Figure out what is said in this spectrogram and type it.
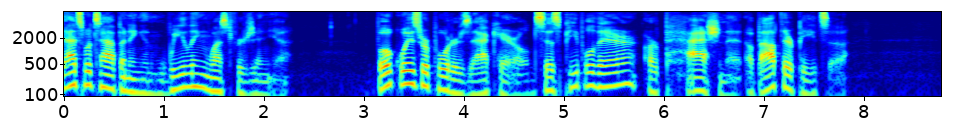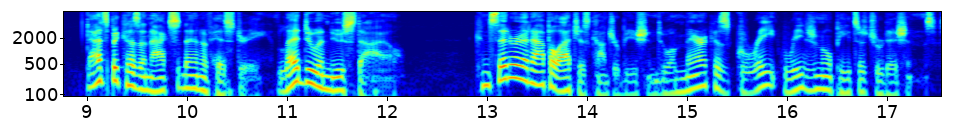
That's what's happening in Wheeling, West Virginia. Folkways reporter Zach Harold says people there are passionate about their pizza. That's because an accident of history led to a new style. Consider it Appalachia's contribution to America's great regional pizza traditions.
